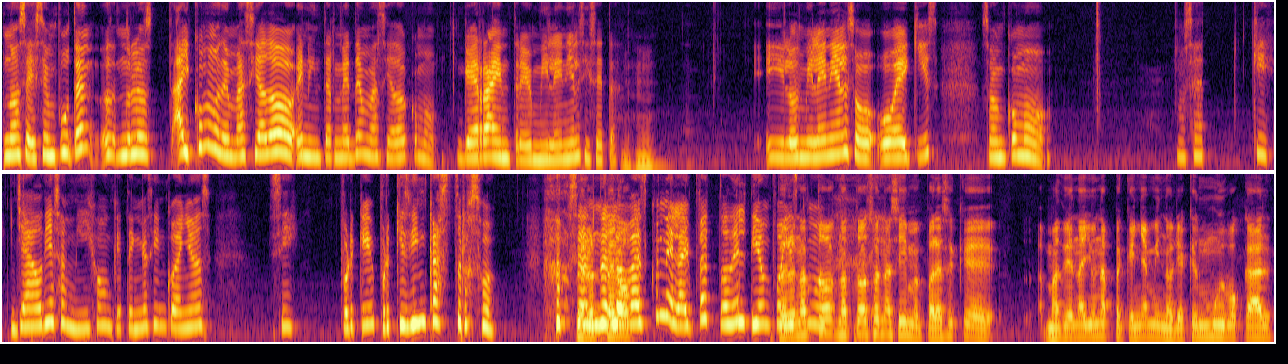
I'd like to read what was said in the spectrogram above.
No sé, se emputan. no Los, hay como demasiado, en internet, demasiado como guerra entre millennials y Z. Y los millennials o, o X son como, o sea, ¿qué? ¿Ya odias a mi hijo aunque tenga cinco años? Sí. ¿Por qué? Porque es bien castroso. O sea, Pero- no pero- lo vas con el iPad todo el tiempo. y Pero es no, como, to- no todos son así, me parece que más bien hay una pequeña minoría que es muy vocal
